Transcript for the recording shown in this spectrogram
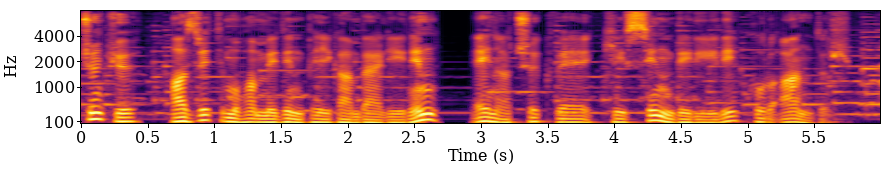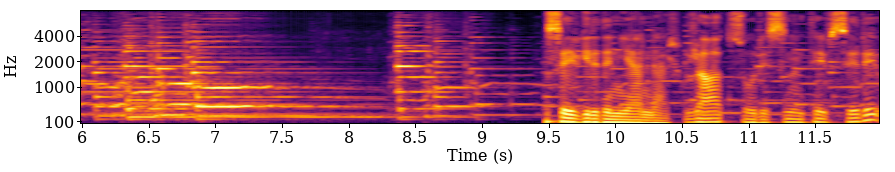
Çünkü Hz. Muhammed'in peygamberliğinin en açık ve kesin delili Kur'an'dır. sevgili dinleyenler. Rahat suresinin tefsiri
